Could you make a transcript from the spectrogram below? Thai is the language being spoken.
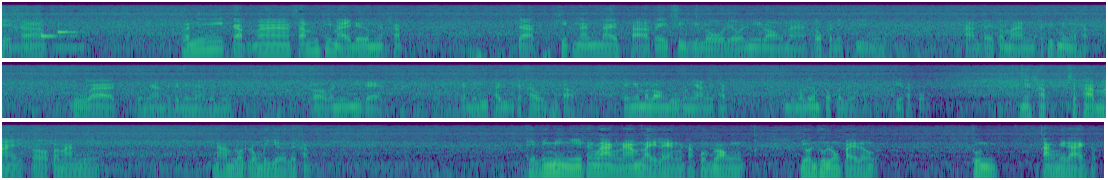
คครับ วันนี้กลับมาซ้ำที่หมายเดิมนะครับ จากคลิปนั้นได้ปลาไปสี่กิโล เดี๋ยววันนี้ลองมาตกกันอีกทีหนึง ผ่านไปประมาณอาทิตย์หนึ่งครับ ดูว่าผลงานจะเป็นยังไงวันนี้ ก็วันนี้มีแดด แต่ไม่รู้พายุจะเข้าอีกหรือเปล่ายังไงมาลองดูผลงานกันครับเดี๋ยวมาเริ่มตกกันเลยครับ โอเคครับผมนี่ครับ สภาพใหม่ก็ประมาณนี้ น้ำลดลงไปเยอะเลยครับ เห็นนิ่งๆอย่างนี้ข้างล่างน้ำไหลแรงนะครับ ผมลองโยนทุ่นลงไปแล้ว ทุ่นตั้งไม่ได้ครับ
